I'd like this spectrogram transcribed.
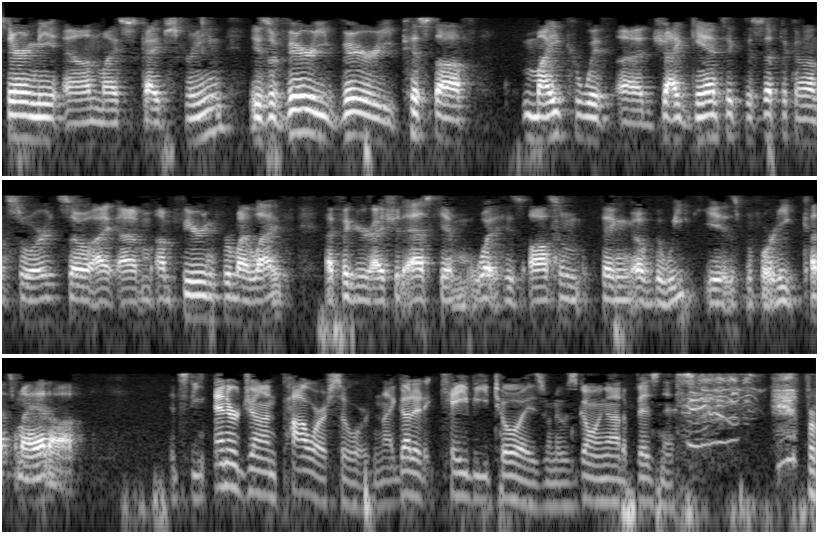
Staring me on my Skype screen is a very, very pissed off Mike with a gigantic Decepticon sword. So I, I'm, I'm fearing for my life. I figure I should ask him what his awesome thing of the week is before he cuts my head off. it's the Energon Power Sword, and I got it at KB Toys when it was going out of business. For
